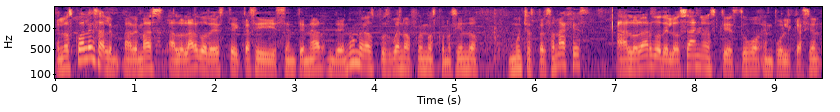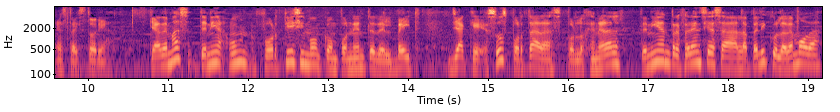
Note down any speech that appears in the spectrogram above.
en los cuales ale- además a lo largo de este casi centenar de números, pues bueno, fuimos conociendo muchos personajes a lo largo de los años que estuvo en publicación esta historia, que además tenía un fortísimo componente del bait, ya que sus portadas por lo general tenían referencias a la película de moda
